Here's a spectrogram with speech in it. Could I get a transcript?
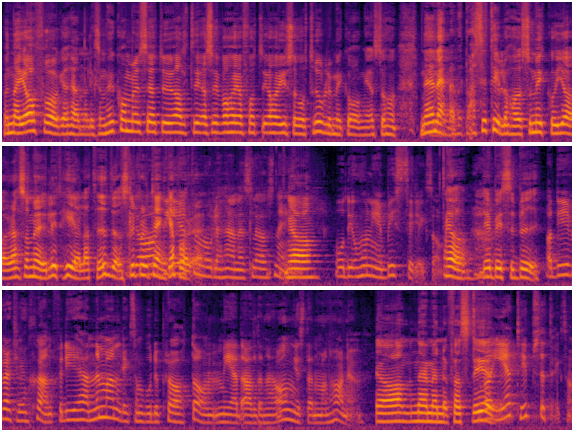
när jag frågar henne liksom, hur kommer det sig att du alltid, alltså vad har jag fått, jag har ju så otroligt mycket ångest och hon, nej, nej, men bara se till att ha så mycket att göra som möjligt hela tiden, slipper ja, du tänka det på är det. förmodligen hennes lösning. Ja. Och det, hon är busy liksom. Ja, det är busy bee. Ja, det är ju verkligen skönt. För det är ju henne man liksom borde prata om med all den här ångesten man har nu. Ja, nej men fast det, Vad är tipset liksom?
